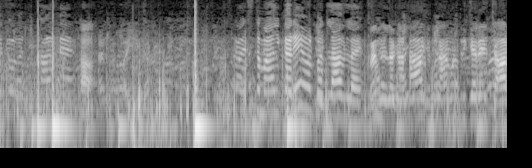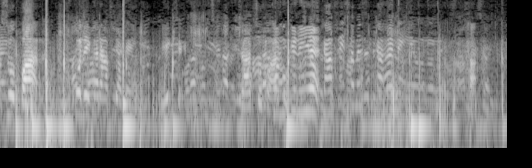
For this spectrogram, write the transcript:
जो अधिकार है उसका इस्तेमाल करें और बदलाव लाएँ। मैम लगातार प्रधानमंत्री कह रहे हैं चार सौ पार उसको लेकर आप क्या कहेंगे? एक सेकंड चार सौ पार मुख्य नहीं है काफ़ी समय से कहा नहीं है उन्होंने।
